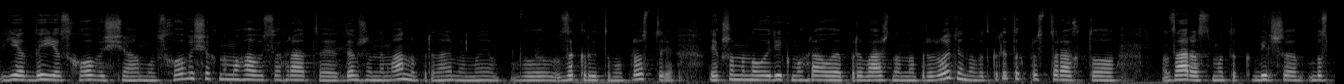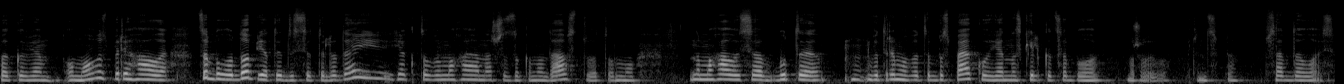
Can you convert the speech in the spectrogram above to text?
Є, де є сховища, ми в сховищах намагалися грати, де вже нема, ну принаймні ми в закритому просторі. Якщо минулий рік ми грали переважно на природі, на відкритих просторах, то зараз ми так більше безпекові умови зберігали. Це було до 50 людей, як то вимагає наше законодавство, тому намагалися бути, витримувати безпеку, я наскільки це було можливо. В принципі, все вдалося.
